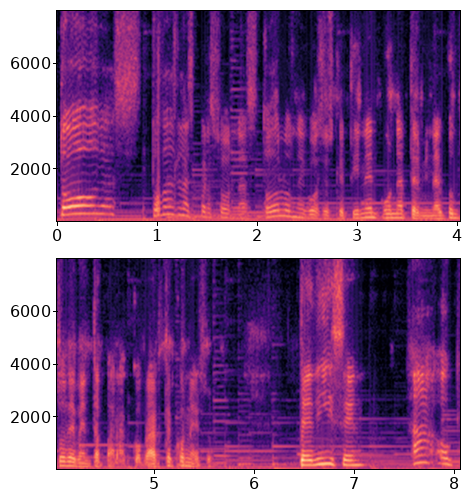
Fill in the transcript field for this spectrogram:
todas, todas las personas, todos los negocios que tienen una terminal punto de venta para cobrarte con eso, te dicen, ah, ok,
